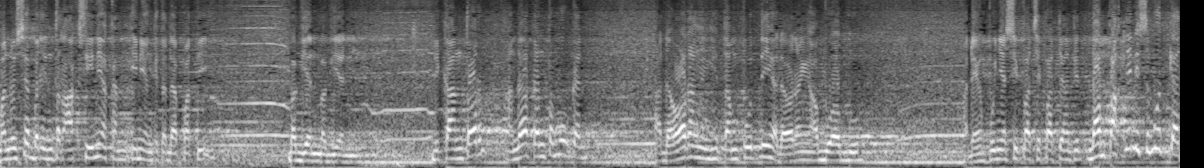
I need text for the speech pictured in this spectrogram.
manusia berinteraksi ini akan ini yang kita dapati bagian-bagiannya di kantor Anda akan temukan ada orang yang hitam putih, ada orang yang abu-abu. Ada yang punya sifat-sifat yang dampaknya disebutkan.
